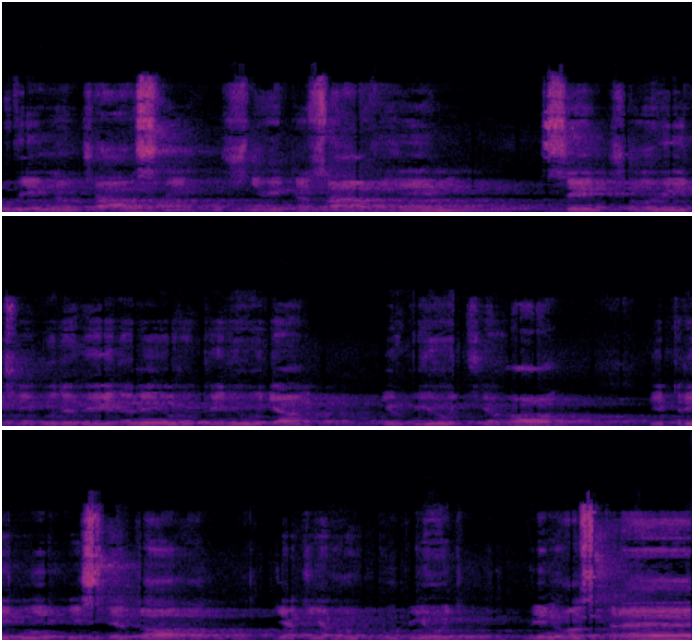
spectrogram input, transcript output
бо він навчав своїх учнів і казав їм, син чоловічий буде виданий у руки людям і вб'ють його. І три дні після того, як його уб'ють, він воскресне.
